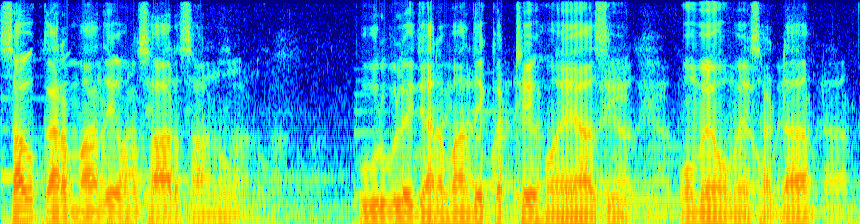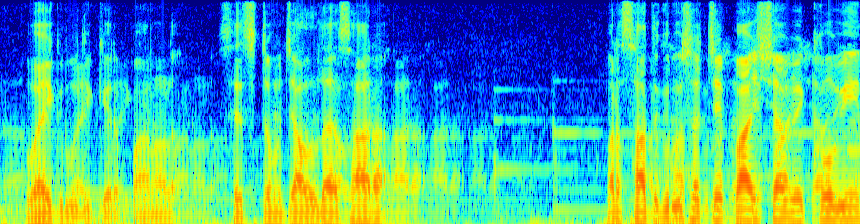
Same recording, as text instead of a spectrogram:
ਸਭ ਕਰਮਾਂ ਦੇ ਅਨੁਸਾਰ ਸਾਨੂੰ ਪੂਰਵਲੇ ਜਨਮਾਂ ਦੇ ਇਕੱਠੇ ਹੋਏ ਆ ਅਸੀਂ। ਉਵੇਂ ਉਵੇਂ ਸਾਡਾ ਵਾਹਿਗੁਰੂ ਦੀ ਕਿਰਪਾ ਨਾਲ ਸਿਸਟਮ ਚੱਲਦਾ ਸਾਰਾ। ਪਰ ਸਤਿਗੁਰੂ ਸੱਚੇ ਪਾਤਸ਼ਾਹ ਵੇਖੋ ਵੀ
